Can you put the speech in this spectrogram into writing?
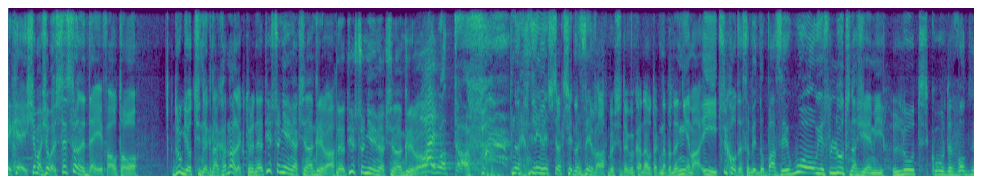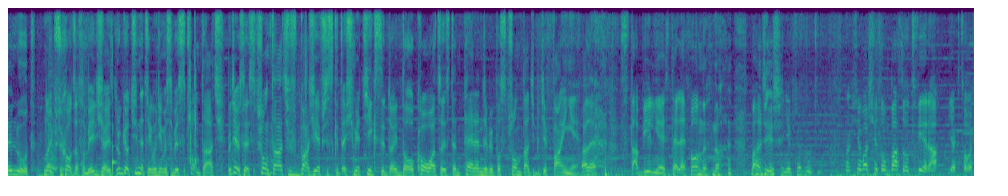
Hej, hej, siema, siema, z tej strony Dave, a oto drugi odcinek na kanale, który nawet jeszcze nie wiem jak się nagrywa. Nawet jeszcze nie wiem jak się nagrywa. What the f... No nie wiem jeszcze jak się nazywa, bo jeszcze tego kanału tak naprawdę nie ma. I przychodzę sobie do bazy, wow, jest lód na ziemi. Lód, kurde, wodny lód. No i przychodzę sobie, dzisiaj jest drugi odcinek, będziemy sobie sprzątać. Będziemy sobie sprzątać w bazie wszystkie te śmieciksy tutaj dookoła, co jest ten teren, żeby posprzątać, będzie fajnie. Ale stabilnie jest telefon, no mam nadzieję, że się nie przewróci. Tak się właśnie tą bazę otwiera, jak coś.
